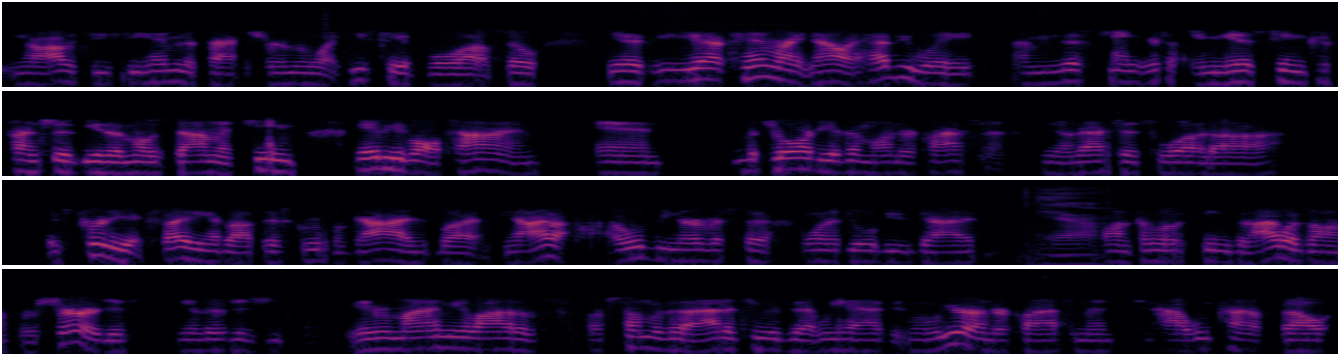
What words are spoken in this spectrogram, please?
You know, obviously see him in the practice room and what he's capable of. So you know, if you have him right now at heavyweight, I mean, this team, you're t- I mean, this team could potentially be the most dominant team maybe of all time, and majority of them underclassmen. You know, that's just what uh, is pretty exciting about this group of guys. But you know, I, I would be nervous to want to duel these guys Yeah. on some of those teams that I was on for sure. Just you know, they're just they remind me a lot of of some of the attitudes that we had when we were underclassmen and how we kind of felt.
